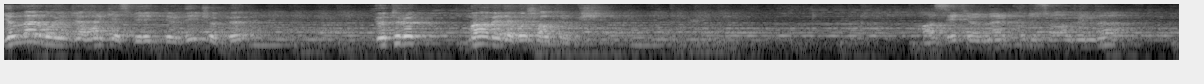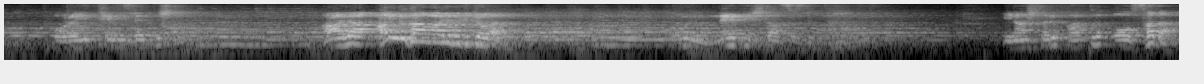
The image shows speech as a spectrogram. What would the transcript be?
Yıllar boyunca herkes biriktirdiği çöpü götürüp mabede boşaltırmış. Hazreti Ömer Kudüs'ü aldığında orayı temizletmişti. Hala aynı davayı mı gidiyorlar? Bu ne vicdansızlıktır. İnançları farklı olsa da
